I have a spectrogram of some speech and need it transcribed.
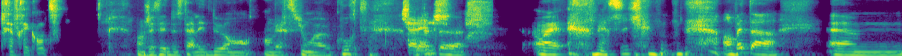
très fréquentes. J'essaie de faire les deux en, en version euh, courte. Challenge. En fait, Ouais, merci. en fait, euh,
